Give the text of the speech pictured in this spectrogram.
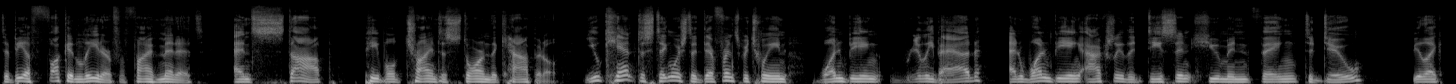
to be a fucking leader for five minutes and stop people trying to storm the Capitol. You can't distinguish the difference between one being really bad and one being actually the decent human thing to do. Be like,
